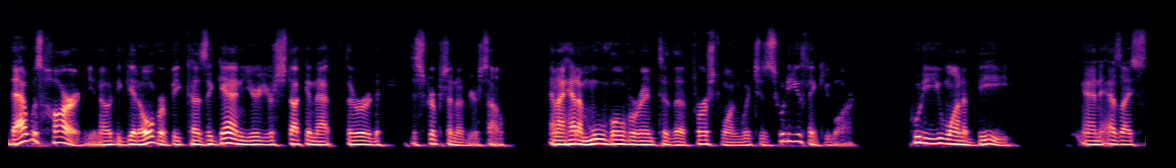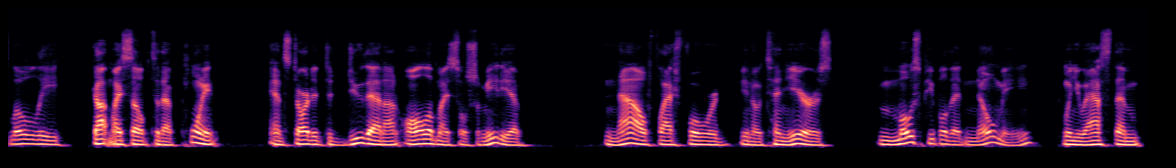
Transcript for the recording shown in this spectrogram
That was hard, you know, to get over because again, you're, you're stuck in that third description of yourself. And I had to move over into the first one, which is who do you think you are? Who do you want to be? And as I slowly got myself to that point and started to do that on all of my social media, now flash forward, you know, 10 years, most people that know me, when you ask them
